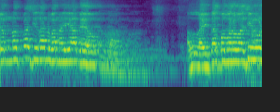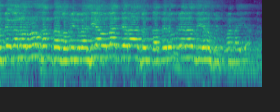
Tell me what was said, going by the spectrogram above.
জন্নতবাসী খান বানাইয়া দেও। আল্লাহ এটা কবরবাসী মরতে কেন রু খান্তা জমিনবাসী, আওলাদ যারা আছেন তাদের উপরে রাজি আর খুশ বানাইয়া দেও।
